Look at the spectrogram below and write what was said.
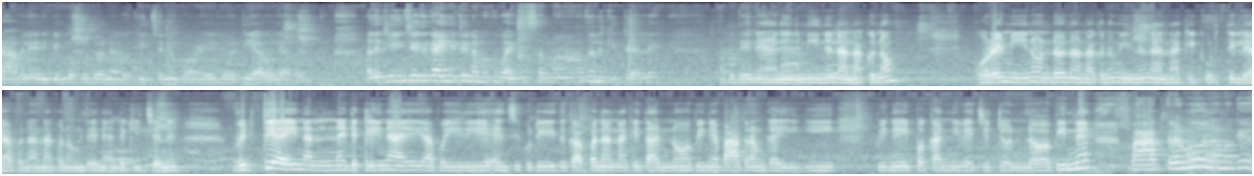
രാവിലെ എണീക്കുമ്പോൾ ഫുഡ് ഉണ്ടാക്കും കിച്ചണ് കുറേ ഡേർട്ടി ആവില്ല അപ്പോൾ അത് ക്ലീൻ ചെയ്ത് കഴിഞ്ഞിട്ട് നമുക്ക് ഭയങ്കര സമാധാനം കിട്ടുക അല്ലേ? അപ്പോൾ ഞാൻ മീൻ നന്നാക്കണം കുറേ മീനുണ്ട്. നന്നാക്കണം മീൻ നന്നാക്കി കൊടുത്തില്ല. അപ്പോൾ നന്നാക്കണം. തന്നെ എന്റെ കിച്ചന് വൃത്തിയായി നന്നായിട്ട് ക്ലീനായി അപ്പോൾ ഈ എൻസിക്കുട്ടി ഇത് കപ്പ നന്നാക്കി തന്നോ. പിന്നെ പാത്രം കഴുകി. പിന്നെ ഇപ്പോൾ കഞ്ഞി വെച്ചിട്ടുണ്ടോ? പിന്നെ പാത്രമോ? നമുക്ക്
